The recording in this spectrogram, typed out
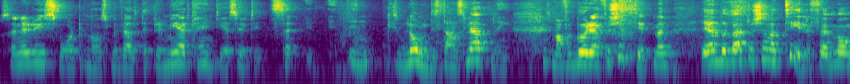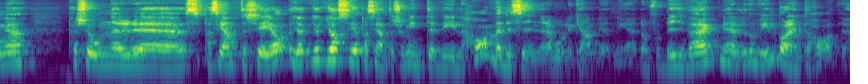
Sen är det ju svårt om någon som är väldigt deprimerad kan inte ge sig ut i, en liksom långdistanslöpning. Så man får börja försiktigt. Men det är ändå värt att känna till, för många personer, eh, patienter ser jag, jag, jag ser patienter som inte vill ha mediciner av olika anledningar. De får biverkningar eller de vill bara inte ha det.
